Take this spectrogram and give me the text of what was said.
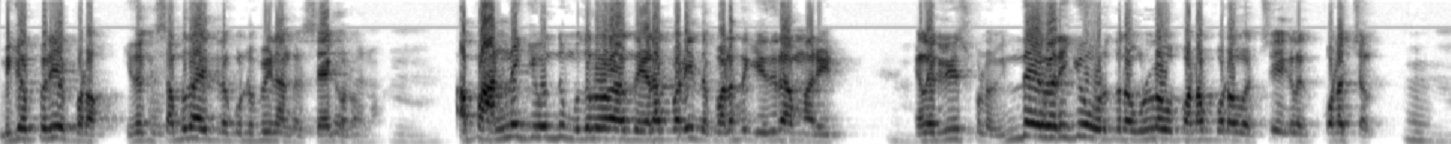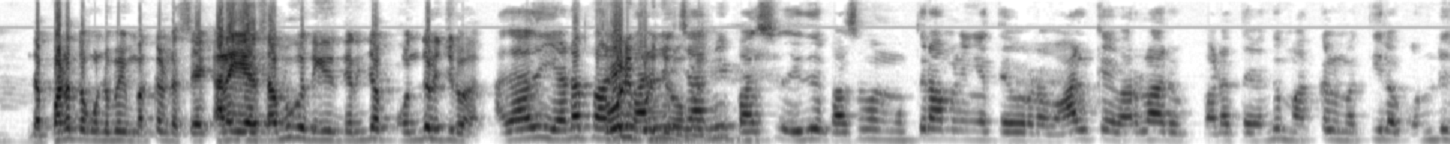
மிகப்பெரிய படம். இதுக்கு சமுதாயத்துல கொண்டு போய் நாங்க சேர்க்கணும். அப்ப அன்னைக்கு வந்து முதல்வராக இருந்த எடப்பாடி இந்த படத்துக்கு எதிராக மாறிட்டு எங்களை ரிலீஸ் பண்ணோம். இந்த வரைக்கும் ஒருத்தரை உள்ள படம் போட வச்சு எங்களுக்கு குடைச்சல். இந்த படத்தை கொண்டு போய் மக்கள்கிட்ட ஆனா என் சமூகத்துக்கு தெரிஞ்சா கொந்தளிச்சிருவார் அதாவது எடப்பாடி. பழனிசாமி பசு இது பசுமன் முத்துராமலிங்கத்தேவரோட வாழ்க்கை வரலாறு படத்தை வந்து மக்கள் மத்தியில கொண்டு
